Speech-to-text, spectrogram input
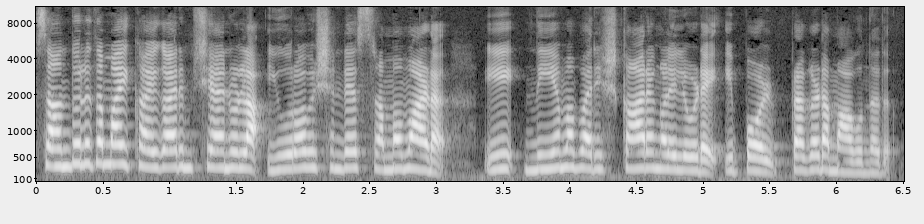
സന്തുലിതമായി കൈകാര്യം ചെയ്യാനുള്ള യൂറോവിഷന്റെ ശ്രമമാണ് ഈ നിയമപരിഷ്കാരങ്ങളിലൂടെ ഇപ്പോൾ പ്രകടമാകുന്നത്.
